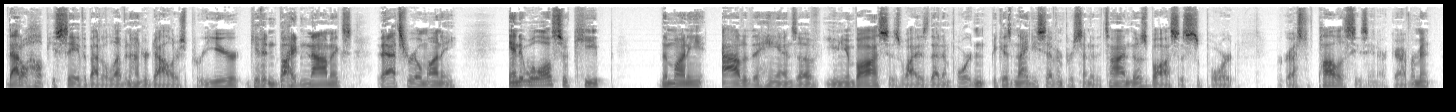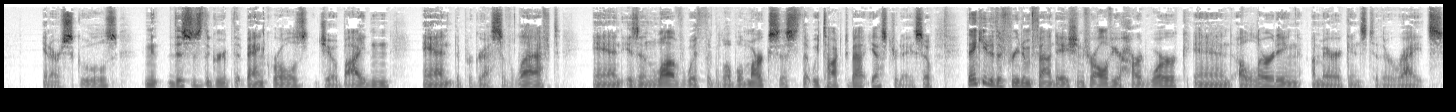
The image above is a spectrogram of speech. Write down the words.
That'll help you save about $1,100 per year. Given Bidenomics, that's real money. And it will also keep the money out of the hands of union bosses. Why is that important? Because 97% of the time, those bosses support progressive policies in our government, in our schools. I mean, this is the group that bankrolls Joe Biden and the progressive left and is in love with the global Marxists that we talked about yesterday. So, thank you to the Freedom Foundation for all of your hard work and alerting Americans to their rights.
